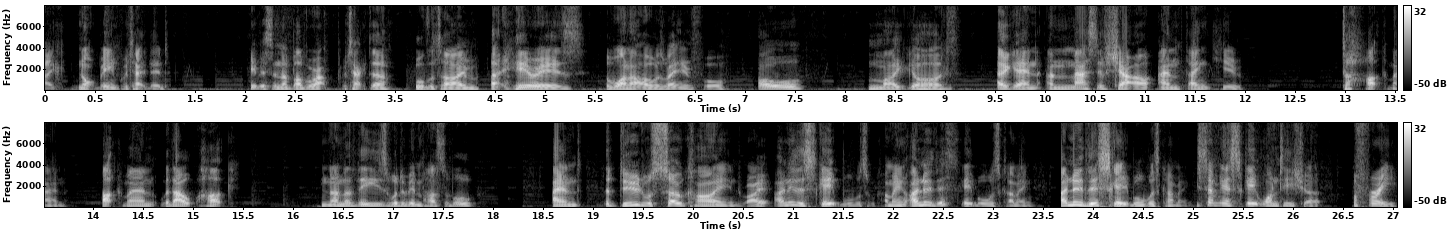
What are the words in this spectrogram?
like not being protected. Keep this in a bubble wrap protector all the time. But here is the one I was waiting for. Oh my god. Again, a massive shout out and thank you to Huckman. Huckman, without Huck, none of these would have been possible. And the dude was so kind, right? I knew the skateboard was coming. I knew this skateboard was coming. I knew this skateboard was coming. He sent me a Skate 1 t-shirt for free.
